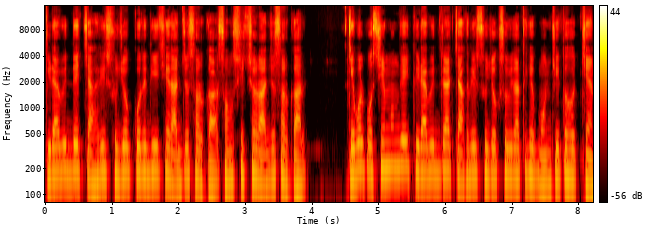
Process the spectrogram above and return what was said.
ক্রীড়াবিদদের চাকরির সুযোগ করে দিয়েছে রাজ্য সরকার, সংশ্লিষ্ট রাজ্য সরকার। কেবল পশ্চিমবঙ্গে ক্রীড়াবিদরা চাকরির সুযোগ সুবিধা থেকে বঞ্চিত হচ্ছেন।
